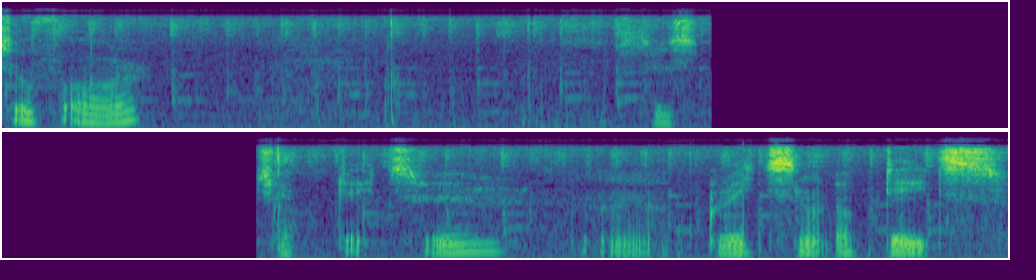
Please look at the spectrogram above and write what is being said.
So far. Let's just check dates here. Uh, upgrades, not updates.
